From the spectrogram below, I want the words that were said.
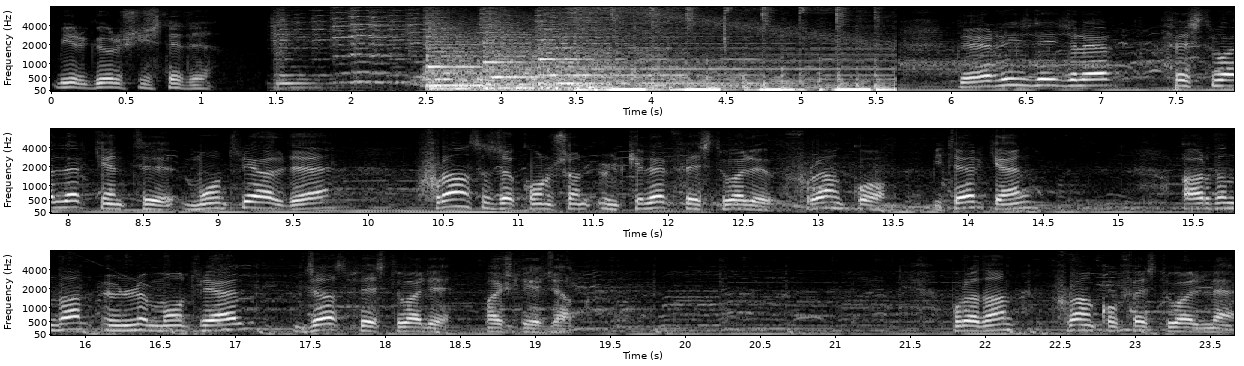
bir görüş istedi. Değerli izleyiciler, Festivaller kenti Montreal'de Fransızca konuşan ülkeler festivali Franco biterken ardından ünlü Montreal Jazz Festivali başlayacak. Buradan Franco Festivali'ne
